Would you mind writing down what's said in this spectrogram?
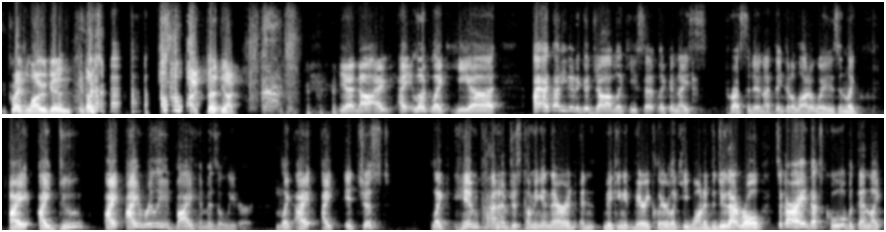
and Greg Logan. Those, I love them both, but you know. yeah, no, I, I look like he, uh, I, I thought he did a good job. Like he set like a nice precedent, I think, in a lot of ways. And like, I, I do, I, I really buy him as a leader. Mhm. Like I, I, it just, like him kind of just coming in there and, and making it very clear like he wanted to do that role it's like all right that's cool but then like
